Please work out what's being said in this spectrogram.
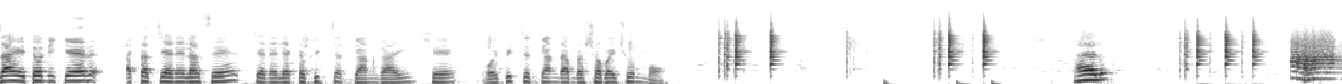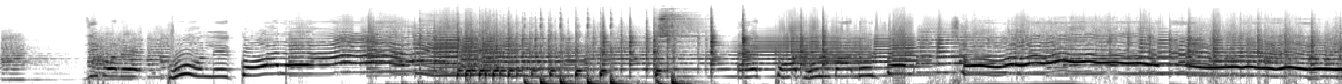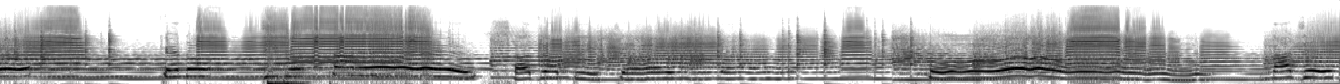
জাহিতনিকের একটা চ্যানেল আছে চ্যানেলে একটা বিচ্ছেদ গান গাই সে। ওই বিচ্ছেদ গানটা আমরা সবাই শুনব। হ্যালো।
